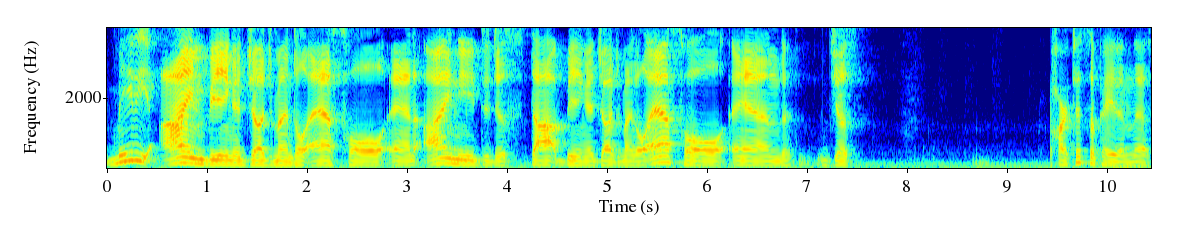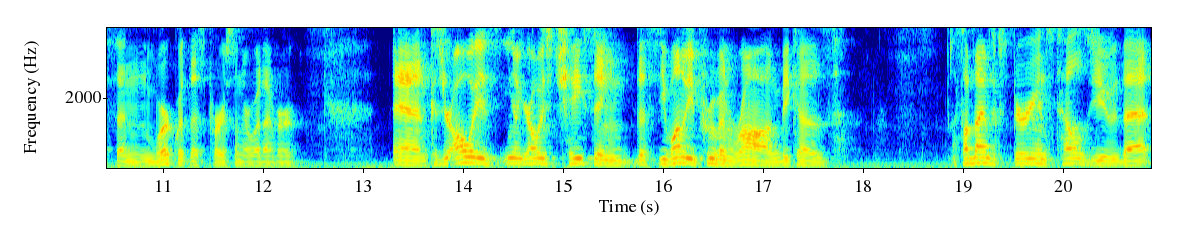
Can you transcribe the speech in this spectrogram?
maybe I'm being a judgmental asshole and I need to just stop being a judgmental asshole and just participate in this and work with this person or whatever. And because you're always, you know, you're always chasing this, you want to be proven wrong because sometimes experience tells you that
